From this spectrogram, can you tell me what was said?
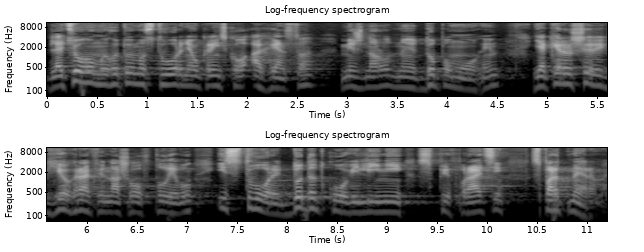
Для цього ми готуємо створення Українського агентства міжнародної допомоги, яке розширить географію нашого впливу і створить додаткові лінії співпраці з партнерами.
